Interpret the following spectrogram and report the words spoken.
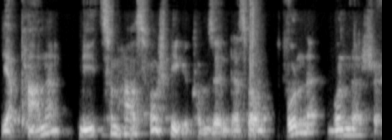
Japaner, die zum HSV-Spiel gekommen sind. Das war wunder, wunderschön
